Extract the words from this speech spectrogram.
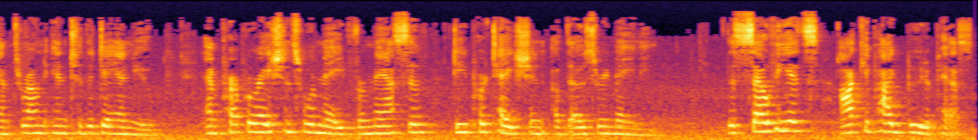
and thrown into the Danube, and preparations were made for massive deportation of those remaining. The Soviets occupied Budapest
